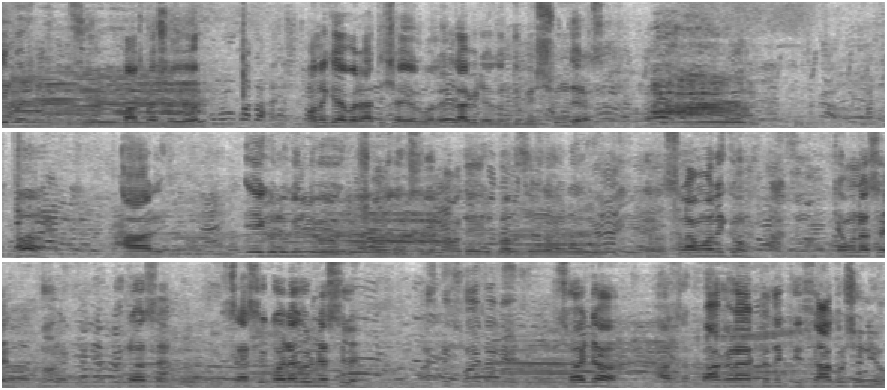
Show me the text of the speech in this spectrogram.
এই পাশে দেখতেছি পাকড়া সাইহল অনেকে আবার হাতি সাইহল বলে লাভিটাও কিন্তু বেশ সুন্দর আছে। আর এইগুলো কিন্তু সংগ্রহ করেছিলেন আমাদের বাবু আসসালামু আলাইকুম। কেমন আছেন? ভালো আছেন। আজকে কয়টা করে নিয়ে আসছিলেন? ছয়টা? আচ্ছা পাকড়া একটা দেখতেছি, আকর্ষণীয়।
